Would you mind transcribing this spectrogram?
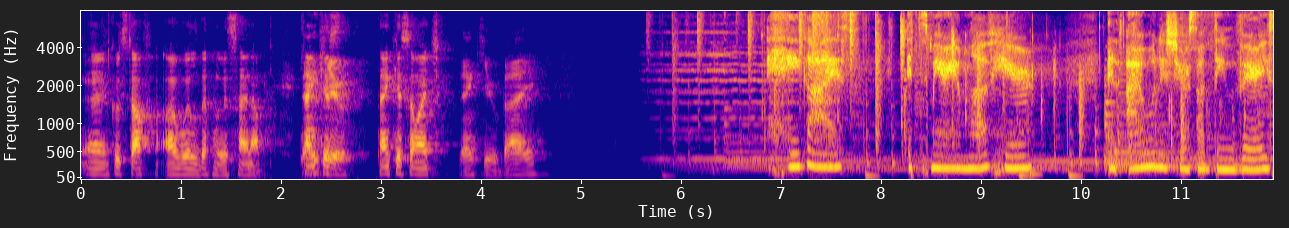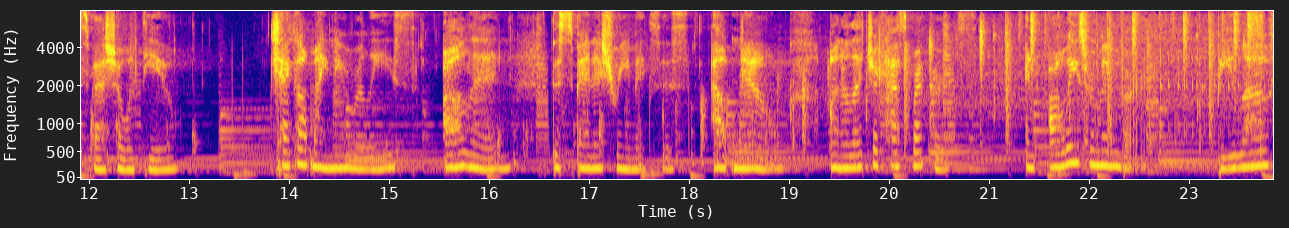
Uh, good stuff. I will definitely sign up. Thank you. you. Thank you so much. Thank you. Bye. Hey guys, it's Miriam Love here, and I want to share something very special with you. Check out my new release, All In, the Spanish remixes, out now on Electric House Records. And always remember be love,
